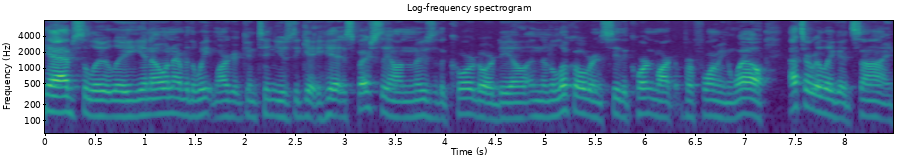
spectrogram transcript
Yeah, absolutely. You know, whenever the wheat market continues to get hit, especially on the news of the corridor deal, and then look over and see the corn market performing well, that's a really good sign.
